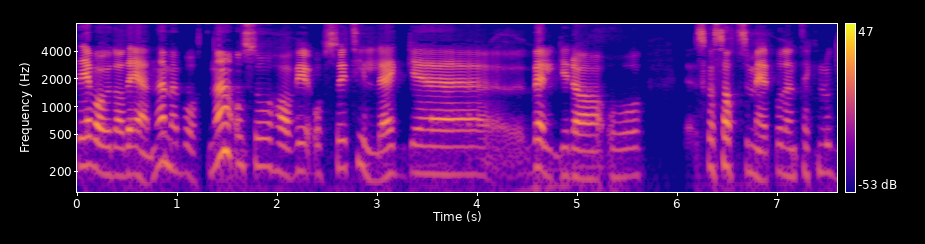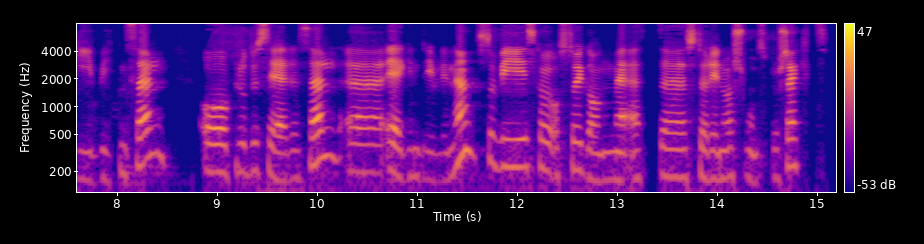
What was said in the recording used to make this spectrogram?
det var jo da det ene med båtene. Og så har vi også i tillegg eh, velger da å skal satse mer på den teknologibiten selv. Og produsere selv, eh, egen drivlinje. Så vi skal jo også i gang med et eh, større innovasjonsprosjekt eh,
